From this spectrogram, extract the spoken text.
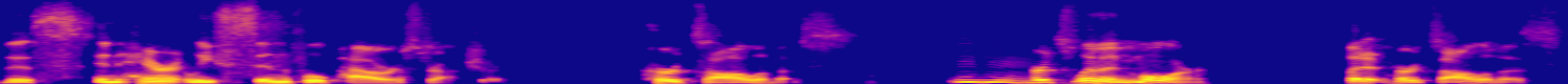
this inherently sinful power structure, hurts all of us. Mm-hmm. Hurts women more, but it hurts all of us.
